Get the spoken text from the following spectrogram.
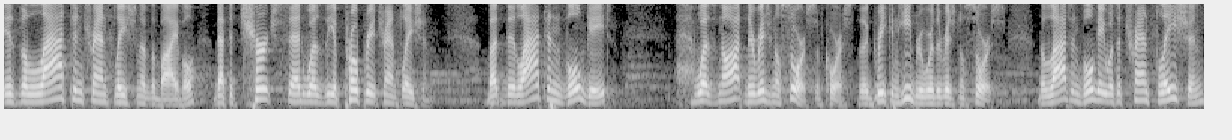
is the Latin translation of the Bible that the church said was the appropriate translation. But the Latin Vulgate was not the original source, of course. The Greek and Hebrew were the original source. The Latin Vulgate was a translation,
